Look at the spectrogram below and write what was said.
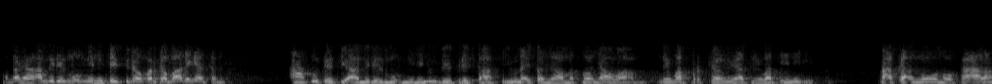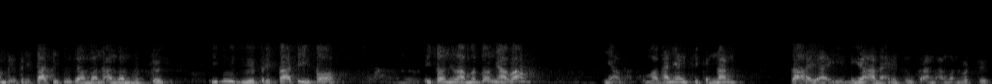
Makanya Amirul Mukminin Sayyidina Umar kemarin ngatakan, Aku jadi Amirul Mukminin itu prestasi, nek iso nyelametno nyawa lewat perdamaian, lewat ini itu. Agak ngono kalah prestasi itu zaman anggon wedhus, itu dua prestasi iso nyelametno nyawa nyawa. Makanya yang dikenang saya ini anak itu kan anggon wedhus.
